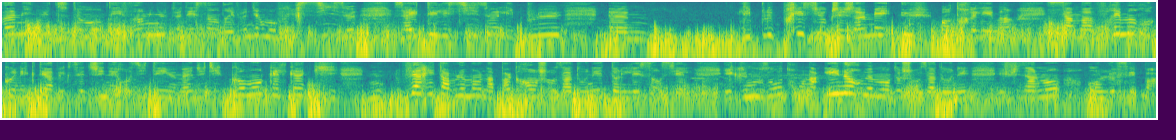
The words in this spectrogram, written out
20, minutes de monter, 20 minutes de descendre et venir m'offrir 6 œufs, ça a été les 6 œufs les plus... Euh, les plus précieux que j'ai jamais eu entre les mains. Ça m'a vraiment reconnecté avec cette générosité humaine. J'ai dit comment quelqu'un qui véritablement n'a pas grand chose à donner donne l'essentiel? Et que nous autres on a énormément de choses à donner et finalement on ne le fait pas.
